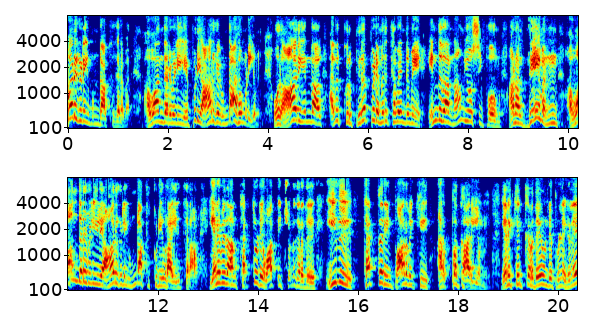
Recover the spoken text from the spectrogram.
ஆறுகளையும் உண்டாக்குகிறவர். அவாந்தர வெளியில் எப்படி ஆறுகள் உண்டாக முடியும்? ஒரு ஆறு என்றால் அதற்கு ஒரு பிறப்பிடம் இருக்க வேண்டுமே என்றுதான் நாம் யோசிப்போம். ஆனால் தேவன் அவாந்தர வெளியிலே ஆறுகளை உண்டாக்கக்கூடியவராய் இருக்கிறார். எனவேதான் கர்த்தருடைய வார்த்தை சொல்லுகிறது இது கர்த்தரின் பார்வைக்கு அற்ப காரியம் என கேட்கிற தேவனுடைய பிள்ளைகளே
